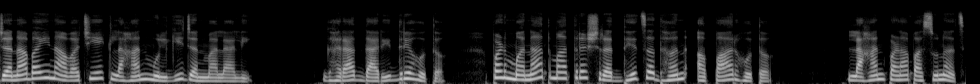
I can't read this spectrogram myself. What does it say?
जनाबाई नावाची एक लहान मुलगी जन्माला आली. घरात दारिद्र्य होतं पण मनात मात्र श्रद्धेचं धन अपार होतं. लहानपणापासूनच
